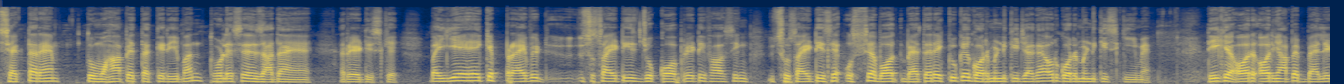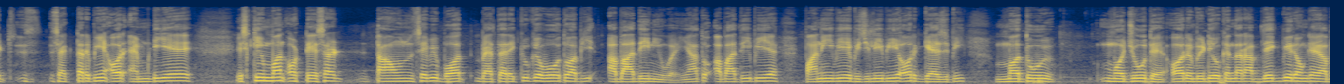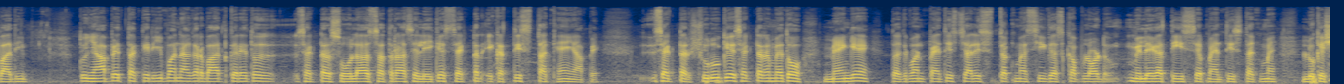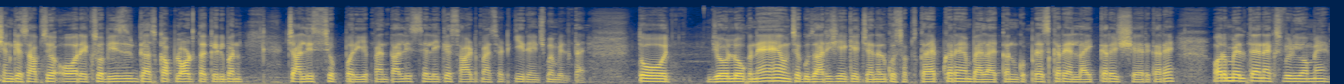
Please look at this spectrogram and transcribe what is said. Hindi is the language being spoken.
सेक्टर हैं तो वहाँ पे तकरीबन थोड़े से ज़्यादा हैं रेट इसके। भाई, ये है कि प्राइवेट सोसाइटीज़ जो कोऑपरेटिव हाउसिंग सोसाइटीज़ है, उससे बहुत बेहतर है क्योंकि गवर्नमेंट की जगह है और गवर्नमेंट की स्कीम है। ठीक है? और और यहाँ पे बैलेट सेक्टर भी हैं और एमडीए स्कीम वन और टेसर टाउन से भी बहुत बेहतर है क्योंकि वो तो अभी आबादी नहीं हुए यहाँ तो आबादी भी है, पानी भी है, बिजली भी है और गैस भी, मधु मौजूद है और वीडियो के अंदर आप देख भी रहोगे आबादी। तो यहाँ पे तकरीबन अगर बात करें तो सेक्टर 16 17 से लेके सेक्टर 31 तक हैं यहाँ पे। सेक्टर, शुरू के सेक्टर में तो महँगे तकरीबन 35 40 तक में अस्सी गज़ का प्लॉट मिलेगा 30 से 35 तक में। लोकेशन के हिसाब से और 120 गज़ का प्लॉट तकरीबन 40 से ऊपर ये 45 से लेके साठ, पैंसठ की रेंज में मिलता है। तो जो लोग नए हैं, उनसे गुजारिश है कि चैनल को सब्सक्राइब करें बेल आइकन को प्रेस करें लाइक करें शेयर करें और मिलते हैं नेक्स्ट वीडियो में।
